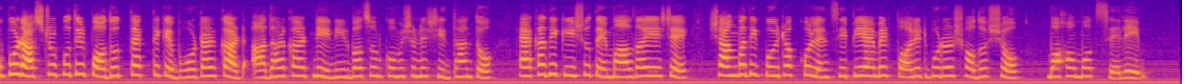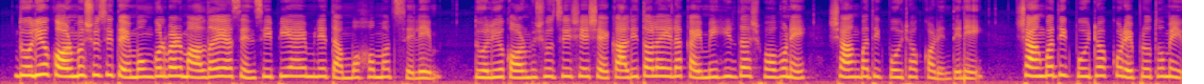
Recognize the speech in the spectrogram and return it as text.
উপরাষ্ট্রপতির পদত্যাগ থেকে ভোটার কার্ড, আধার কার্ড নিয়ে নির্বাচন কমিশনের সিদ্ধান্ত। একাধিক ইস্যুতে মালদায় এসে সাংবাদিক বৈঠক করলেন সিপিআইএমের পলিট ব্যুরোর সদস্য মোহাম্মদ সেলিম। দলীয় কর্মসূচিতে মঙ্গলবার মালদায় আসেন সিপিআইএম নেতা মোহাম্মদ সেলিম। দলীয় কর্মসূচি শেষে কালীতলা এলাকায় মিহিরদাস ভবনে সাংবাদিক বৈঠক করেন তিনি। সাংবাদিক বৈঠক করে প্রথমেই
